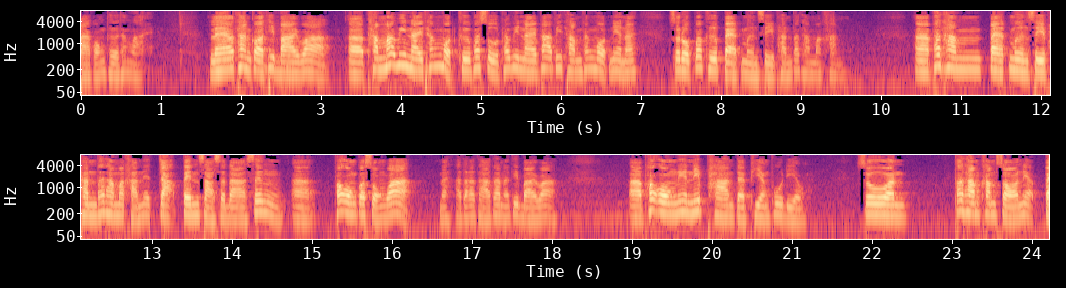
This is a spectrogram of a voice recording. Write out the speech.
ดาของเธอทั้งหลาย แล้วท่านก็อธิบายว่าธรรมวินัยทั้งหมดคือพระสูตรพระวินัยพระพิธรรมทั้งหมดเนี่ยนะสรุปก็คือ 84,000 พระธรรมขันธ์พระธรรม 84,000 พระธรรมขันธ์เนี่ยจะเป็นศาสดา ซึ่งพระองค์ประสงค์ว่านะอัตถกถาท่านอธิบายว่าพระองค์เนี่ยนิพพานแต่เพียงผู้เดียว ส่วนพระธรรมคำสอนเนี่ยแป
